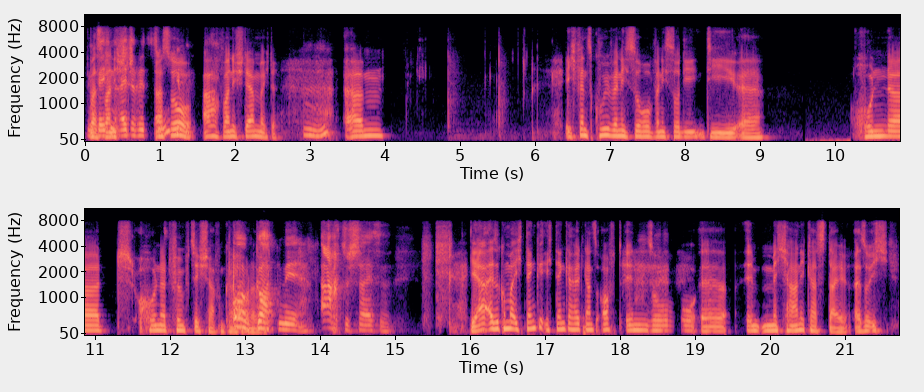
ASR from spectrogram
In Was, welchem Alter willst du Ach so, ach, wann ich sterben möchte. Mhm. Ähm, ich fände es cool, wenn ich so, wenn ich so die, die äh, 100, 150 schaffen könnte. Oh Gott, nee. Ach du Scheiße. Ja, also guck mal, ich denke, ich denke halt ganz oft in so äh, im Mechaniker-Style. Also ich,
